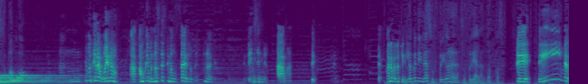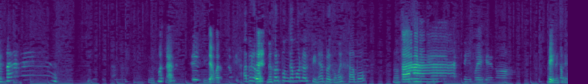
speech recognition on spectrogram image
supongo, Mm, Sí, porque era bueno. A- aunque no sé si me gustaba el opening, no el ending me gustaba más. Sí. Bueno, pero fin. el opening era sufrido, no era sufría las dos cosas. Sí, sí, ¿verdad? Sí, ya, bueno. Ah, pero mejor pongámoslo al final, porque como es Japo, no sé. Ah, sí, puede que no. Sí, nos, puede,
